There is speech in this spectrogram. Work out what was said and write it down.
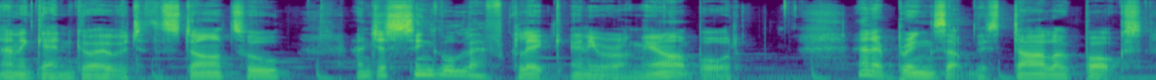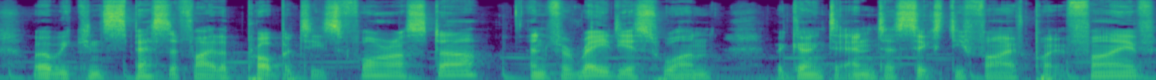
and again go over to the star tool and just single left click anywhere on the artboard. And it brings up this dialog box where we can specify the properties for our star and for radius 1 we're going to enter 65.5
